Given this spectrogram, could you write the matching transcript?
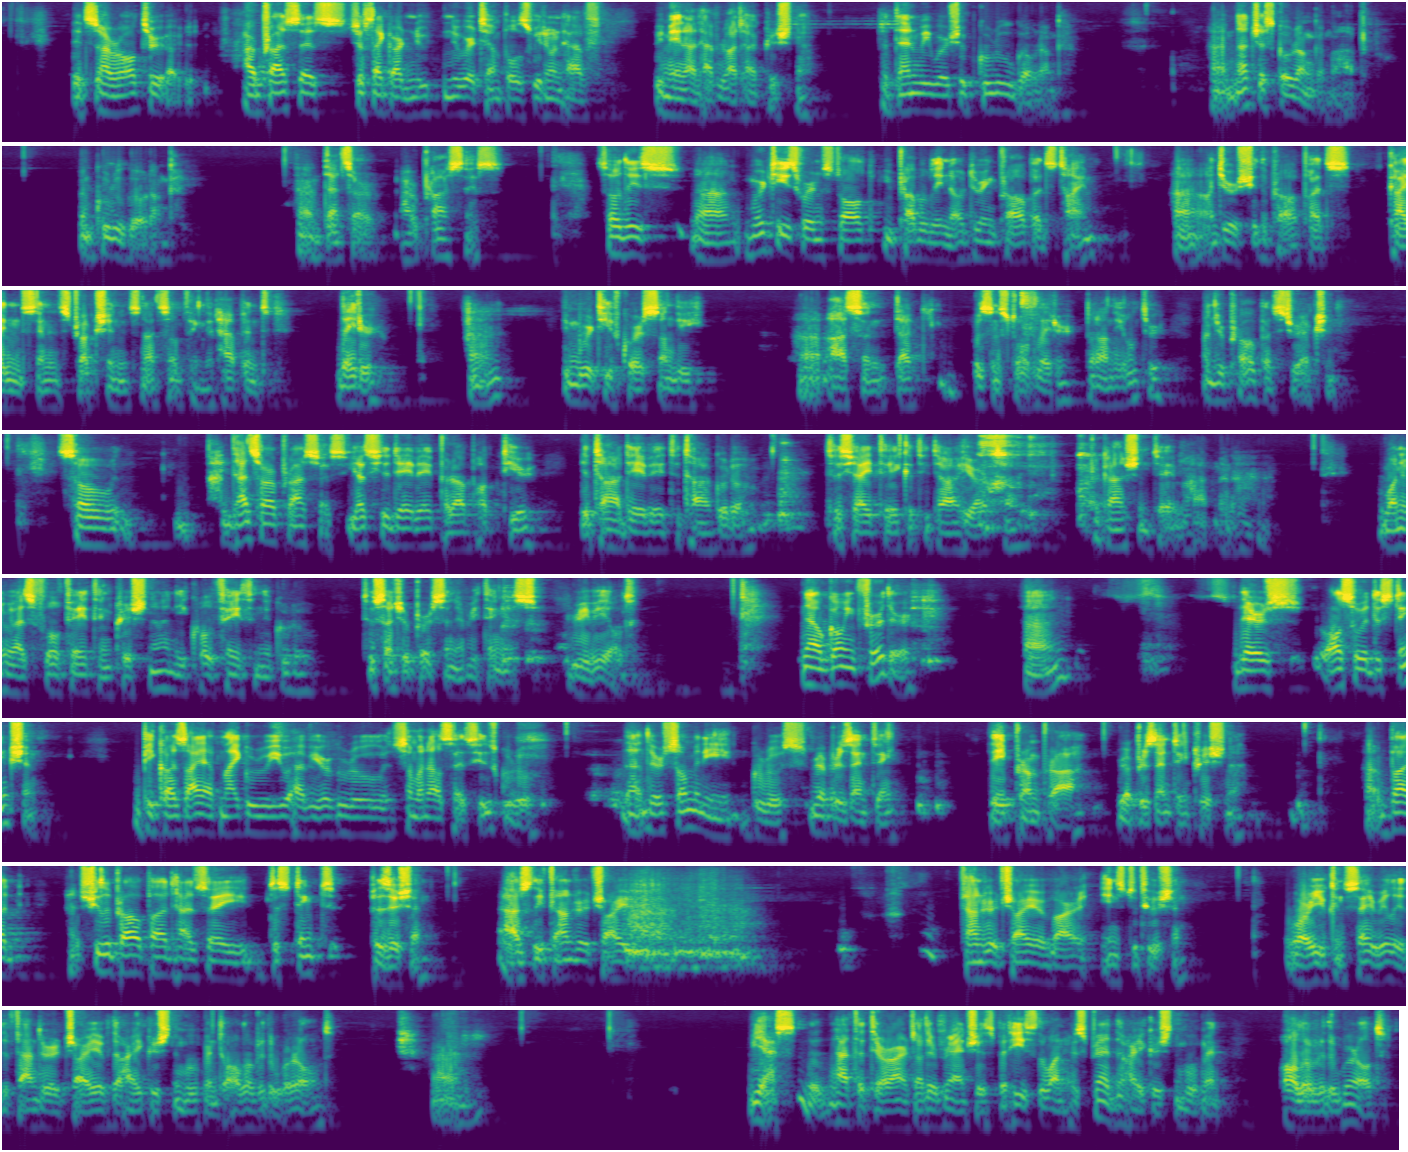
It's our altar, our process, just like our new, newer temples, we don't have, we may not have Radha Krishna, but then we worship Guru Gauranga. Uh, not just Gauranga Mahaprabhu, but Guru Gauranga. Uh, that's our, our process. So these uh, murtis were installed, you probably know, during Prabhupada's time, uh, under Srila Prabhupada's guidance and instruction. It's not something that happened later. Uh, the murti, of course, on the uh, asan, that was installed later, but on the altar, under Prabhupada's direction. So that's our process. Yasya deve parabhaktir yata deve tata guru tasyaite katita hirata prakashante mahatmana. One who has full faith in Krishna and equal faith in the Guru, to such a person, everything is revealed. Now, going further, uh, there's also a distinction because I have my guru, you have your guru, and someone else has his guru. Uh, there are so many gurus representing the Parampara, representing Krishna. Uh, but Srila Prabhupada has a distinct position as the founder acharya, founder acharya of our institution, or you can say really the founder acharya of the Hare Krishna movement all over the world. Um, yes, not that there aren't other branches, but he's the one who spread the Hare Krishna movement all over the world.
